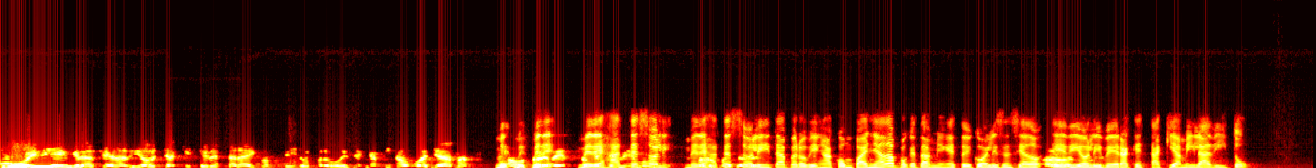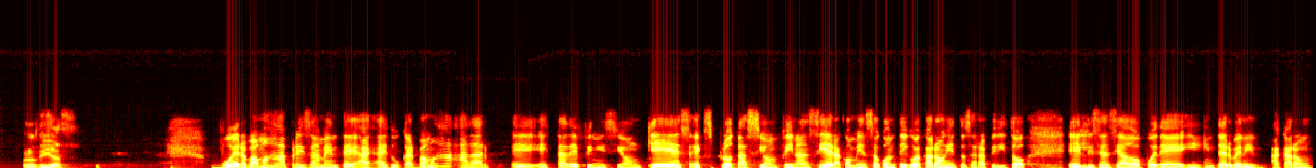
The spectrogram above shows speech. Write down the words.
Muy bien, gracias a Dios. Ya quisiera estar ahí contigo, pero voy de camino a Guayama. Me, dejaste, me dejaste solita, pero bien acompañada, porque también estoy con el licenciado ah. Eddie Olivera, que está aquí a mi ladito. Buenos días. Bueno, vamos a precisamente a, educar, vamos a, dar eh, esta definición. ¿Qué es explotación financiera? Comienzo contigo, Acarón, y entonces rapidito el licenciado puede intervenir. Acarón.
